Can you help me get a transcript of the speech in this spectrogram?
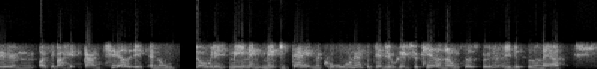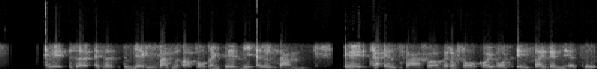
Øhm, og det var garanteret ikke af nogen dårlig mening. Men i dag med corona, så bliver vi jo helt chokeret, når nogen sidder og spytter lige ved siden af os. Øh, så altså, det er virkelig bare sådan en opfordring til, at vi alle sammen øh, tager ansvar for, hvad der foregår i vores indre i den her tid.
